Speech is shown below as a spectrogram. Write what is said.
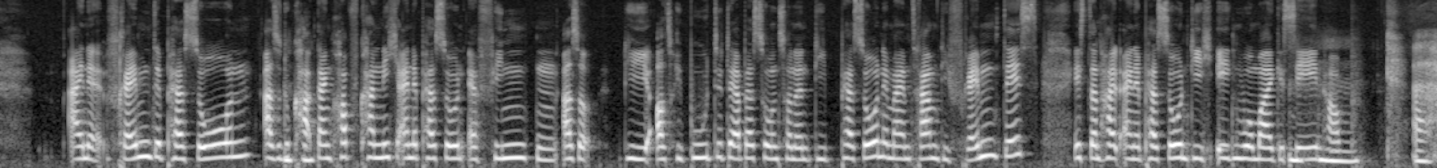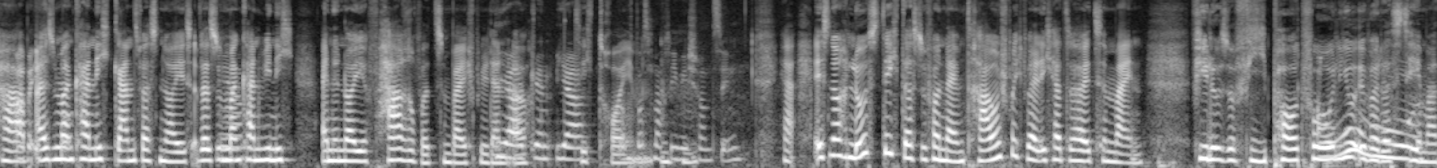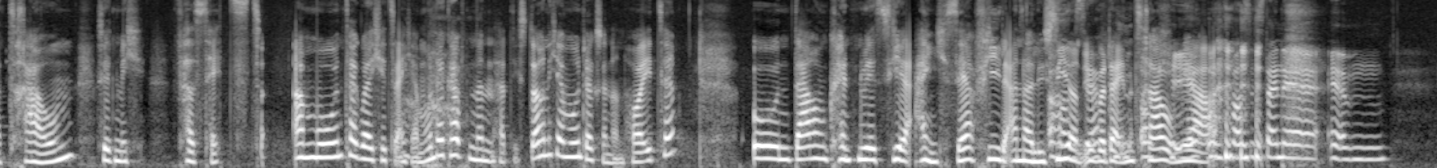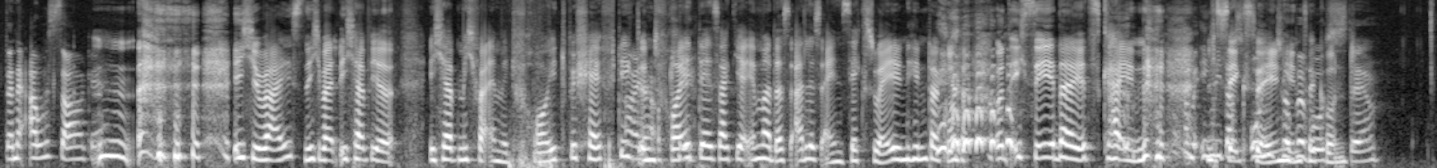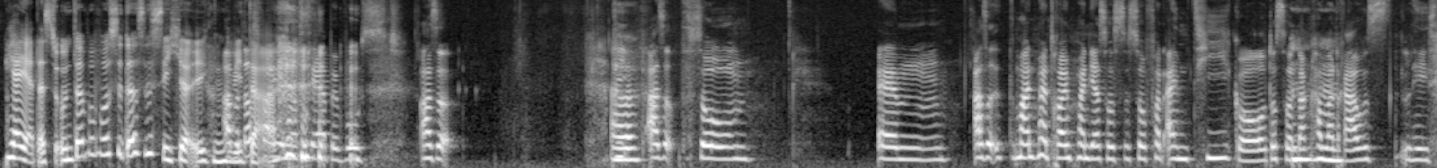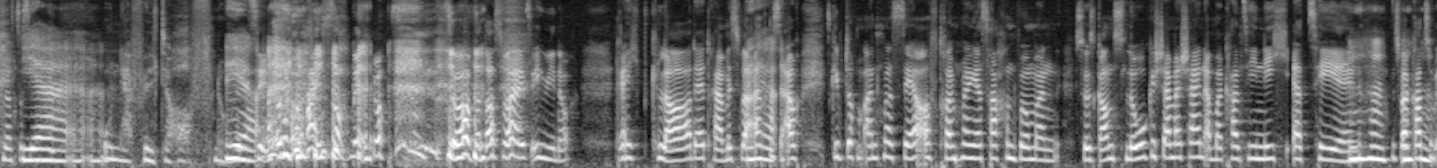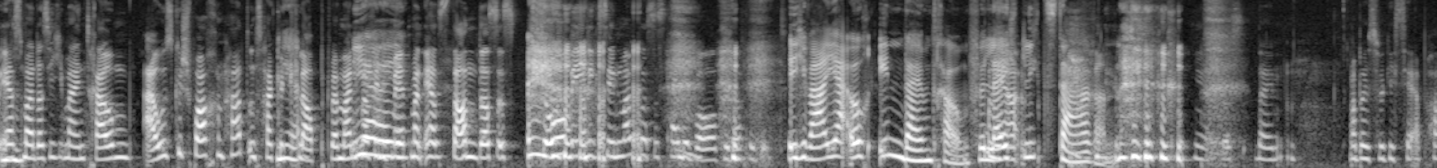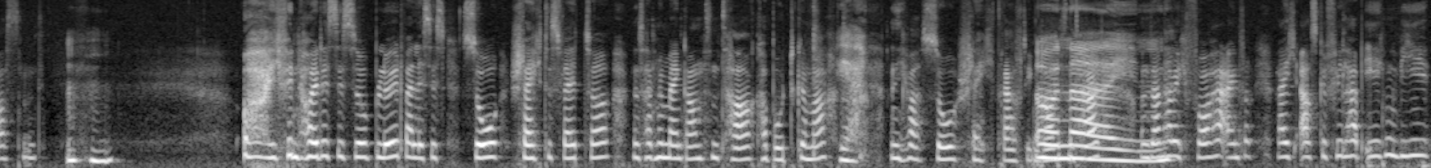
eine fremde Person, also du Mhm. kann, dein Kopf kann nicht eine Person erfinden, also die Attribute der Person, sondern die Person in meinem Traum, die fremd ist, ist dann halt eine Person, die ich irgendwo mal gesehen habe. Aha, Aber also man kann nicht ganz was Neues, also Ja. man kann wie nicht eine neue Farbe zum Beispiel dann Ja, auch ja, sich träumen. Doch, das macht irgendwie schon Sinn. Ja, ist noch lustig, dass du von deinem Traum sprichst, weil ich hatte heute mein Philosophie-Portfolio Oh. über das Thema Traum. Sie hat mich versetzt am Montag, weil ich jetzt eigentlich am Montag gehabt und dann hatte ich es doch nicht am Montag, sondern heute. Und darum könnten wir jetzt hier eigentlich sehr viel analysieren Ah, sehr über deinen viel. Traum. Okay. Ja. Und was ist deine, ähm, deine Aussage? Ich weiß nicht, weil ich habe ja, ich habe mich vor allem mit Freud beschäftigt Ah ja, und okay. Freud, der sagt ja immer, dass alles einen sexuellen Hintergrund hat. Und ich sehe da jetzt keinen sexuellen Hintergrund. Ja, ja, das Unterbewusste, das ist sicher irgendwie Aber das da. war ja sehr bewusst. Also, die, also so, ähm, also manchmal träumt man ja so, so von einem Tiger oder so und dann kann man rauslesen, dass das Mhm. Ja. unerfüllte Hoffnungen Ja. sind oder weiß auch nicht was. So, aber das war jetzt irgendwie noch recht klar, der Traum. Es war Ja. auch, das auch, es gibt doch manchmal sehr oft träumt man ja Sachen, wo man so ganz logisch einem erscheint, aber man kann sie nicht erzählen. Mhm. Es war gerade zum ersten Mal, dass ich meinen Traum ausgesprochen hat und es hat Ja. geklappt. Weil manchmal Ja, findet man erst dann, dass es so wenig Sinn macht, dass es keine Worte dafür gibt. Ich war ja auch in deinem Traum. Vielleicht Ja. liegt es daran. Ja, das, nein. Aber es ist wirklich sehr passend. Mhm. Oh, ich finde, heute ist es so blöd, weil es ist so schlechtes Wetter. Und das hat mir meinen ganzen Tag kaputt gemacht. Ja. Und ich war so schlecht drauf den Oh ganzen nein. Tag. Und dann habe ich vorher einfach, weil ich auch das Gefühl habe, irgendwie,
